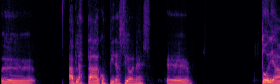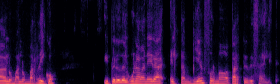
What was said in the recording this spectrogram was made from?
eh, aplastaba conspiraciones, toreaba a los, más ricos, y, pero de alguna manera él también formaba parte de esa élite.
